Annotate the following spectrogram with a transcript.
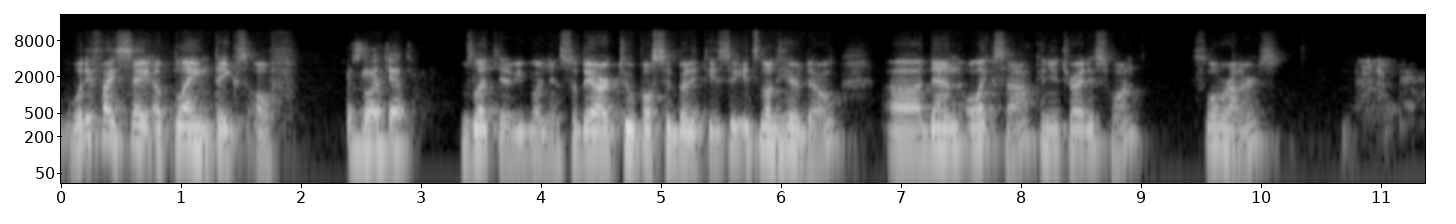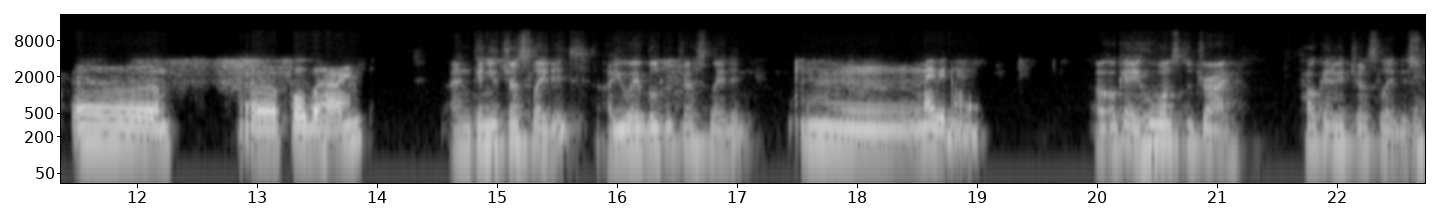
What if I say a plane takes off? vzletět, Vzletět, výborně. So there are two possibilities. It's not here though. Uh, then Alexa, can you try this one? Slow runners. Um, uh, fall behind. And can you translate it? Are you able to translate it? Mm, maybe no. Oh, okay, who wants to try? How can we translate this one?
